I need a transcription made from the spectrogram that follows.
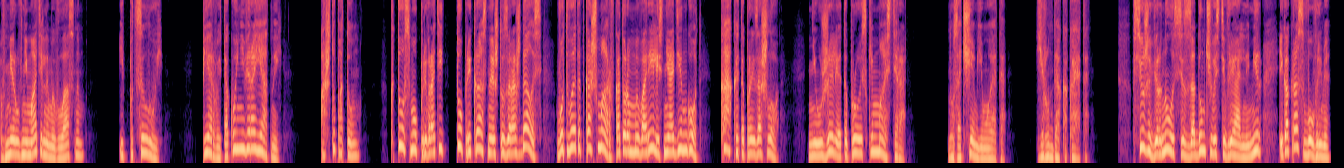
в меру внимательным и властным. И поцелуй. Первый, такой невероятный. А что потом? Кто смог превратить то прекрасное, что зарождалось, вот в этот кошмар, в котором мы варились не один год? Как это произошло? Неужели это происки мастера? Но зачем ему это? Ерунда какая-то все же вернулась из задумчивости в реальный мир и как раз вовремя,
